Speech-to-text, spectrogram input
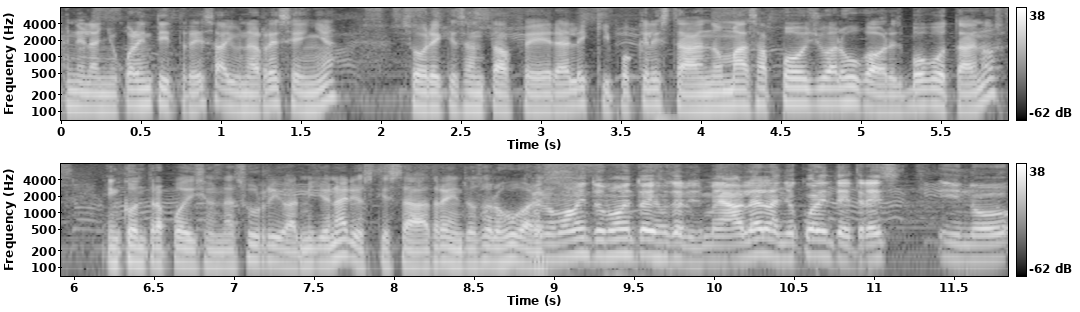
en el año 43, hay una reseña sobre que Santa Fe era el equipo que le estaba dando más apoyo a los jugadores bogotanos en contraposición a su rival Millonarios, que estaba trayendo solo jugadores. Pero un momento, un momento José Luis. Me habla del año 43 y no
